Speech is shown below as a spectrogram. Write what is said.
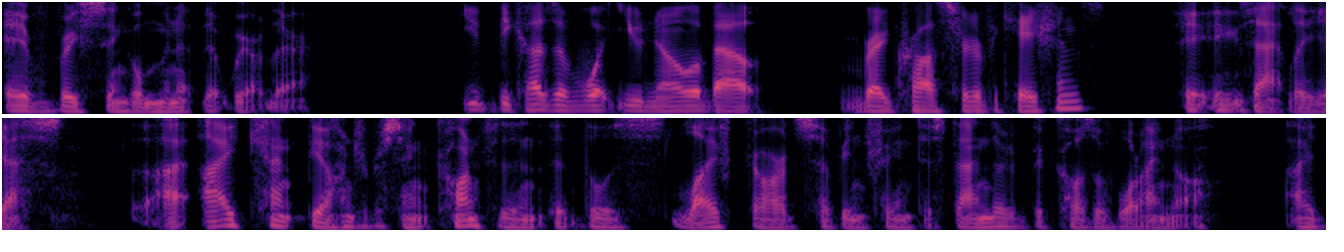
every single minute that we are there. You, because of what you know about Red Cross certifications? Exactly, yes. I, I can't be 100% confident that those lifeguards have been trained to standard because of what I know. I,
